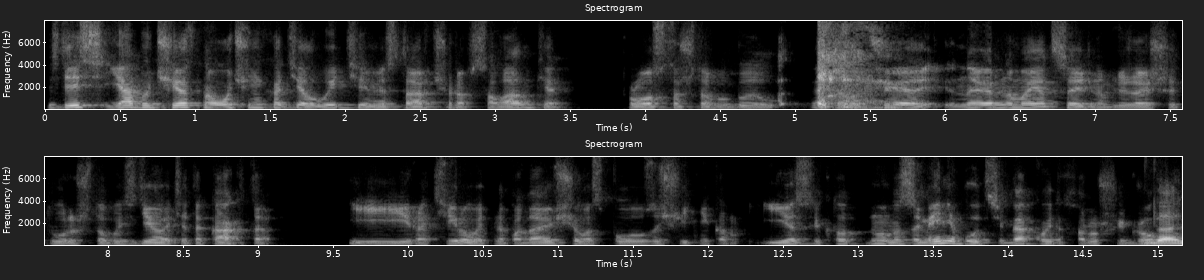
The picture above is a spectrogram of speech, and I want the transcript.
Здесь я бы, честно, очень хотел выйти вместо Арчера в Саланке, просто чтобы был. Это вообще, наверное, моя цель на ближайшие туры, чтобы сделать это как-то и ротировать нападающего с полузащитником. И если кто-то, ну, на замене будет всегда какой-то хороший игрок. Да,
